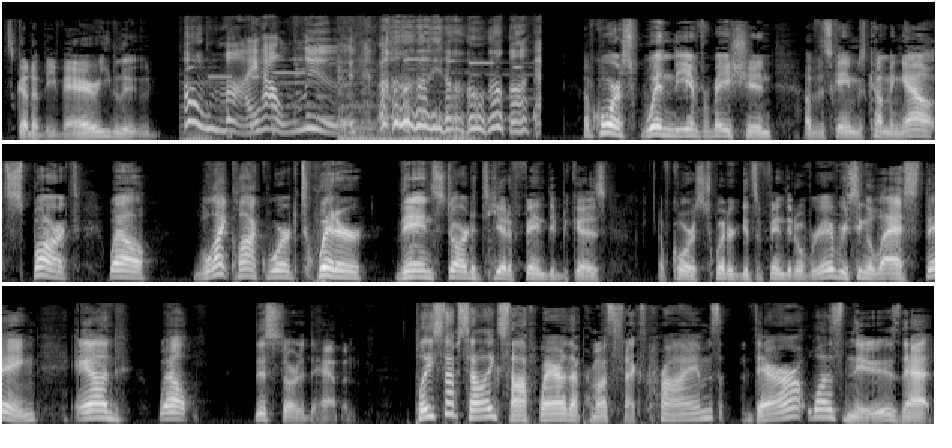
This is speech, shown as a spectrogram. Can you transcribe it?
it's going to be very lewd. Oh my, how lewd. Of course, when the information of this game is coming out sparked, well, like clockwork, Twitter then started to get offended because, of course, Twitter gets offended over every single last thing, and, well, this started to happen. Please stop selling software that promotes sex crimes. There was news that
